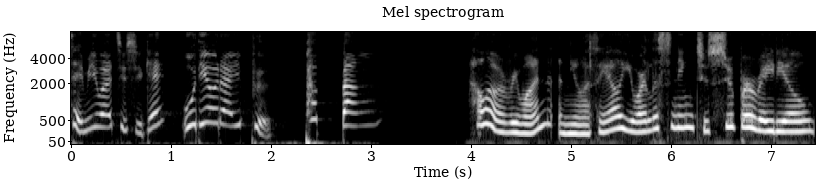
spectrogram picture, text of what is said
재미와 지식의 오디오 라이프 팝빵 Hello everyone. 안녕하세요. You are listening to Super Radio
